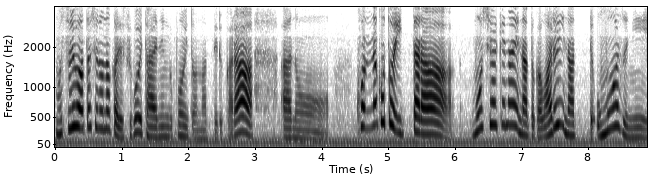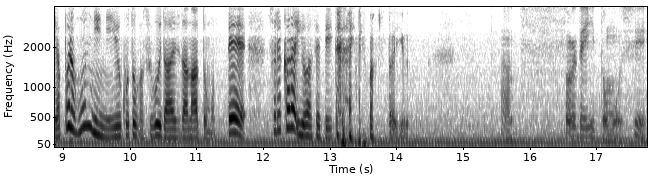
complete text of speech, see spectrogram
もうそれは私の中ですごいターニングポイントになってるからあのこんなこと言ったら申し訳ないなとか悪いなって思わずに、やっぱり本人に言うことがすごい大事だなと思って、それから言わせていただいてますという。それでいいと思うし、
